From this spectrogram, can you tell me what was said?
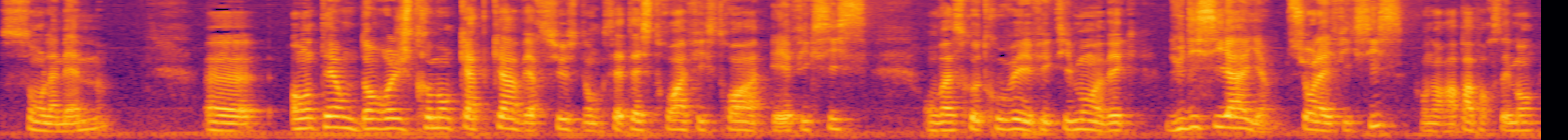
sont la même. Euh, en termes d'enregistrement 4K versus donc cet S3, FX3 et FX6, on va se retrouver effectivement avec du DCI sur la FX6, qu'on n'aura pas forcément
